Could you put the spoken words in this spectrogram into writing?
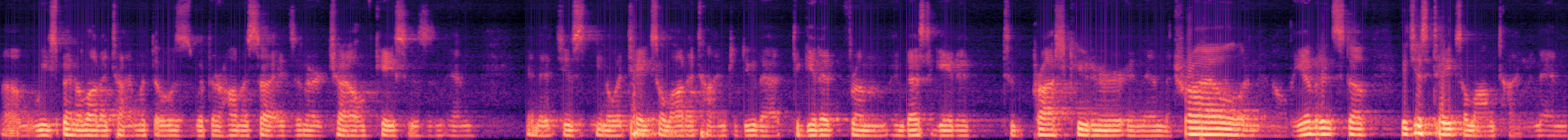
Um, we spend a lot of time with those, with our homicides and our child cases, and, and, and it just, you know, it takes a lot of time to do that, to get it from investigated to the prosecutor and then the trial and then all the evidence stuff. It just takes a long time, and, and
